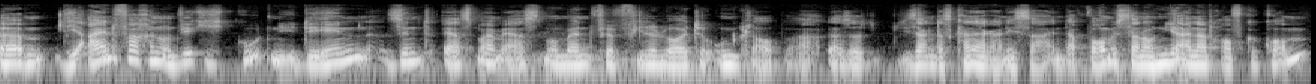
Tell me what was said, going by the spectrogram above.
ähm, die einfachen und wirklich guten Ideen sind erstmal im ersten Moment für viele Leute unglaubbar. Also die sagen, das kann ja gar nicht sein. Warum ist da noch nie einer drauf gekommen?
